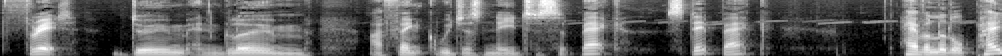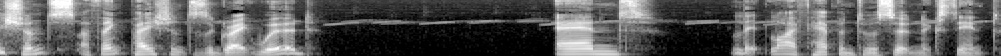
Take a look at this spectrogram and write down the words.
threat, doom, and gloom. I think we just need to sit back, step back, have a little patience. I think patience is a great word. And let life happen to a certain extent.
